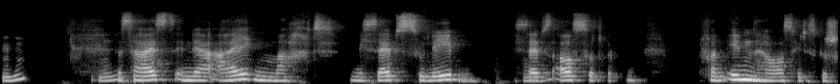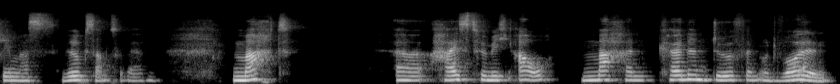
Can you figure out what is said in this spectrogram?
Mhm. Mhm. Das heißt, in der Eigenmacht, mich selbst zu leben, mich mhm. selbst auszudrücken, von innen heraus, wie du es beschrieben hast, wirksam zu werden. Macht äh, heißt für mich auch machen können, dürfen und wollen.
